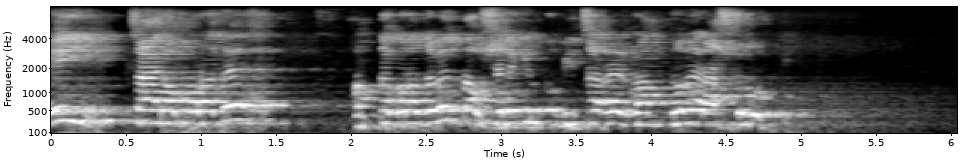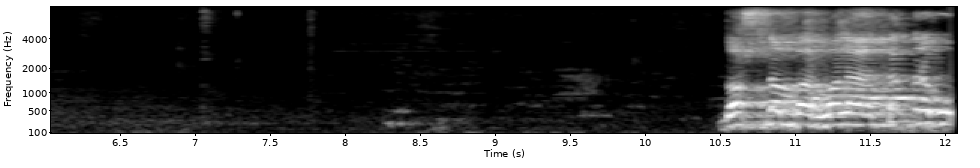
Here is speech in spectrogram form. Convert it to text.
এই চার অপরাধে হত্যা করা যাবে, তাও সেটা কিন্তু বিচারের মাধ্যমে রাষ্ট্রপতি। দশ নম্বর, ওয়ালা তাকরাবু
